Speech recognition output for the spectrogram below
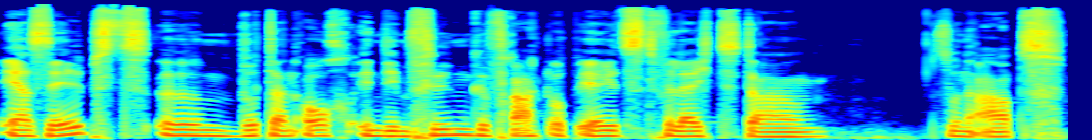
Er selbst ähm, wird dann auch in dem Film gefragt, ob er jetzt vielleicht da so eine Art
